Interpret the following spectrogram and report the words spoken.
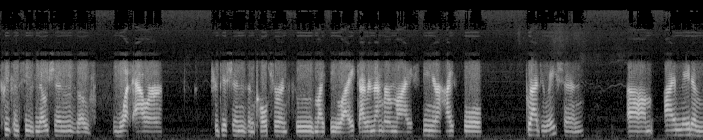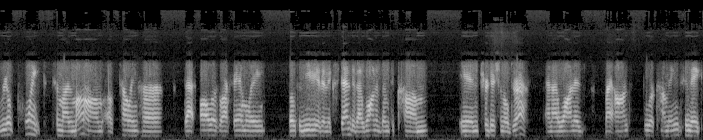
preconceived notions of what our traditions and culture and food might be like. I remember my senior high school graduation. Um, I made a real point to my mom of telling her that all of our family, both immediate and extended, I wanted them to come in traditional dress. And I wanted my aunts who were coming to make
